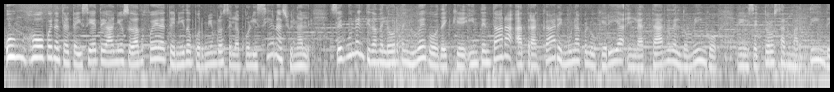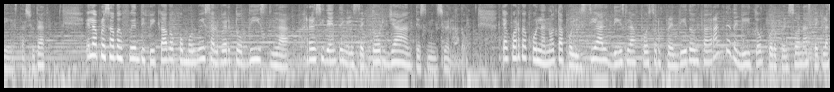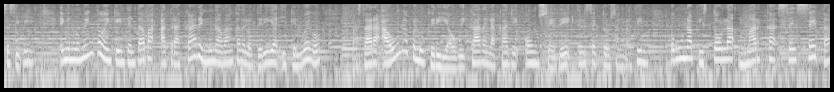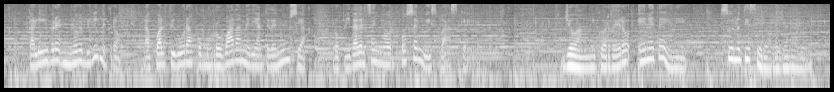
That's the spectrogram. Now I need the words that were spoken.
Un joven de 37 años de edad fue detenido por miembros de la Policía Nacional, según la entidad del orden, luego de que intentara atracar en una peluquería en la tarde del domingo en el sector San Martín de esta ciudad. El apresado fue identificado como Luis Alberto Disla, residente en el sector ya antes mencionado. De acuerdo con la nota policial, Disla fue sorprendido en flagrante delito por personas de clase civil en el momento en que intentaba atracar en una banca de lotería y que luego a una peluquería ubicada en la calle 11 del sector San Martín con una pistola marca CZ calibre 9 milímetros, la cual figura como robada mediante denuncia, propiedad del señor José Luis Vázquez. Joanny Cordero, NTN, su noticiero regional.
